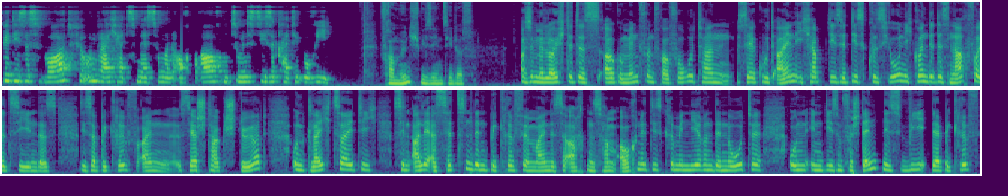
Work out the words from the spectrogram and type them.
wir dieses Wort für Ungleichheitsmessungen auch brauchen, zumindest diese Kategorie. Frau Münch, wie sehen Sie das? Also mir leuchtet das Argument von Frau Vorutan sehr gut ein. Ich habe diese Diskussion, ich konnte das nachvollziehen, dass dieser Begriff einen sehr stark stört und gleichzeitig sind alle ersetzenden Begriffe meines Erachtens haben auch eine diskriminierende Note und in diesem Verständnis, wie der Begriff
